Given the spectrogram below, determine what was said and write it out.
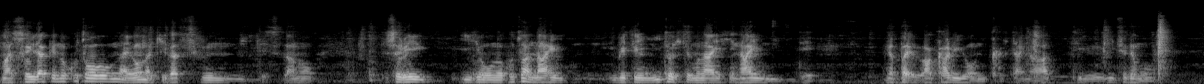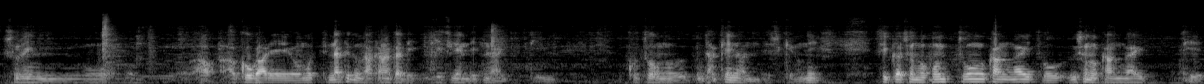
まあ、それだけのことなような気がするんです。あの、それ以上のことはない。別に意図してもないし、ないんで、やっぱりわかるように書きたいなっていう、いつでも、それに、憧れを持ってんだけど、なかなかで実現できないっていうことのだけなんですけどね。それからその本当の考えと嘘の考えって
